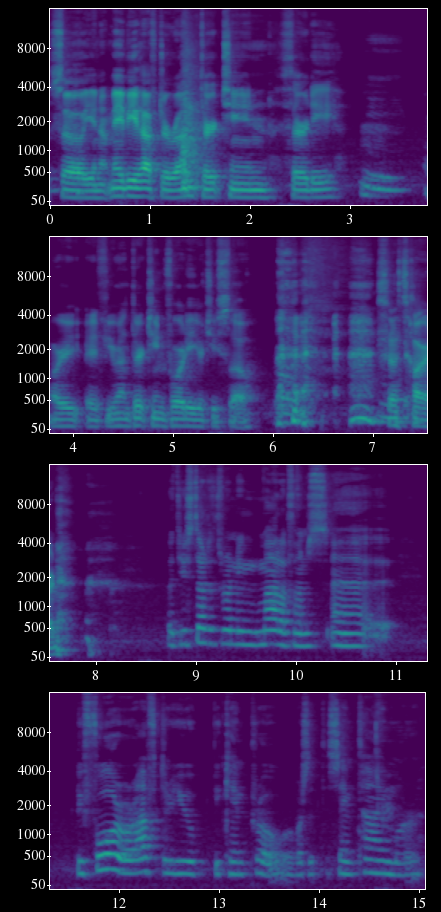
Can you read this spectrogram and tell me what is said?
So you know maybe you have to run thirteen thirty, Mm. or if you run thirteen forty, you're too slow. so it's hard. But you started running marathons uh, before or after you became pro, or was it the same time? Or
